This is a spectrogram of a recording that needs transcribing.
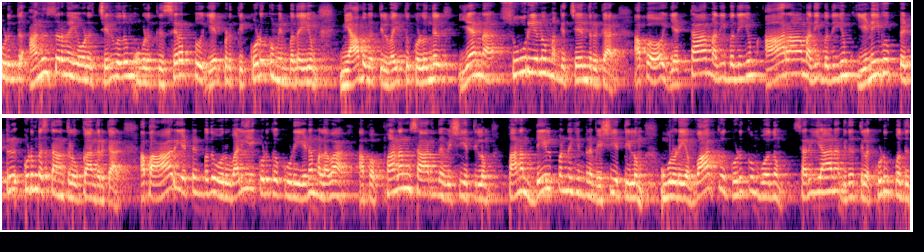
கொடுத்து அனுசரணையோடு செல்வதும் உங்களுக்கு சிறப்பு ஏற்படுத்தி கொடுக்கும் என்பதையும் ஞாபகத்தில் வைத்துக் கொள்ளுங்கள். ஏன்னா சூரியனும் அங்கு சேர்ந்திருக்கார். அப்போ எட்டாம் அதிபதியும் ஆறாம் அதிபதியும் இணைவு பெற்று குடும்பஸ்தானத்தில் உட்கார்ந்திருக்கார். அப்போ ஆறு எட்டு என்பது ஒரு வழியை கொடுக்கக்கூடிய இடம் அல்லவா? அப்போ பணம் சார்ந்த விஷயத்திலும் பணம் டீல் பண்ணுகின்ற விஷயத்திலும் உங்களுடைய வாக்கு கொடுக்கும் போதும் சரியான விதத்தில் கொடுப்பது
